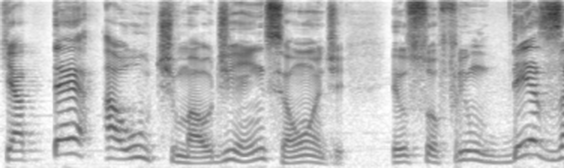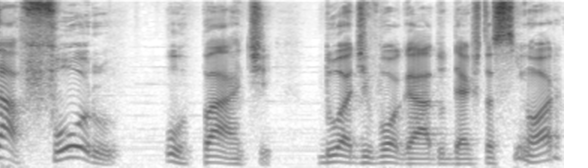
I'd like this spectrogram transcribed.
que até a última audiência, onde eu sofri um desaforo por parte do advogado desta senhora,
